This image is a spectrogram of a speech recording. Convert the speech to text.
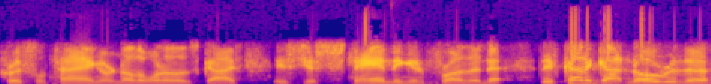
Chris Letang or another one of those guys is just standing in front of the net? They've kind of gotten over the,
